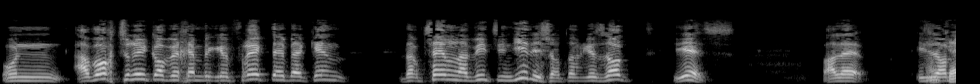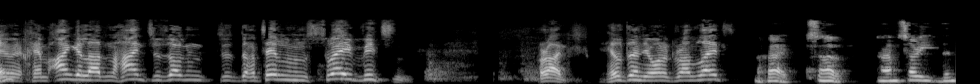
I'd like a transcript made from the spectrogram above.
Und a Woche zurück habe ich ihn gefragt, ob er kennt, erzählen a Witz in Jiddisch, hat er gesagt, yes. Weil er, Ich habe Okay. mir ihm eingeladen, Hein zu sagen, zu erzählen uns zwei Witzen. Right. Hilton, you want to translate? Okay, so, I'm sorry, the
